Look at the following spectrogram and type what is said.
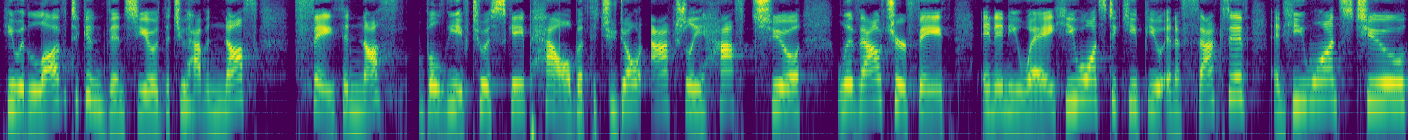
He would love to convince you that you have enough faith, enough belief to escape hell, but that you don't actually have to live out your faith in any way. He wants to keep you ineffective and he wants to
